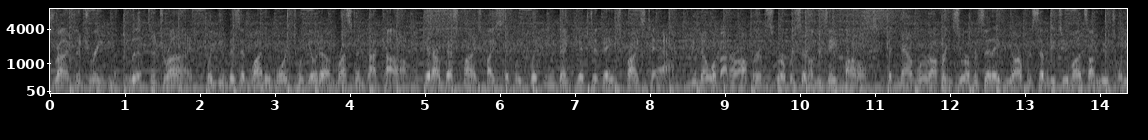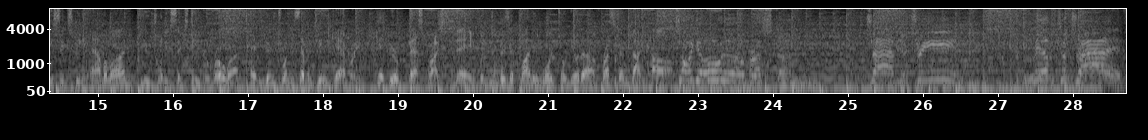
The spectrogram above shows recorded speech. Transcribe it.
Drive the dream, live to drive when you visit Ronnie Ward Toyota of Ruston.com. Get our best price by simply clicking the Get Today's Price tab. You know about our offer of 0% on these eight models, but now we're offering 0% APR for 72 months on new 2016 Avalon, new 2016 Corolla, and new 2017 Camry. Get your best price today when you visit Ronnie Ward Toyota of Ruston.com. Toyota of Ruston. Drive your dream. Live to drive.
